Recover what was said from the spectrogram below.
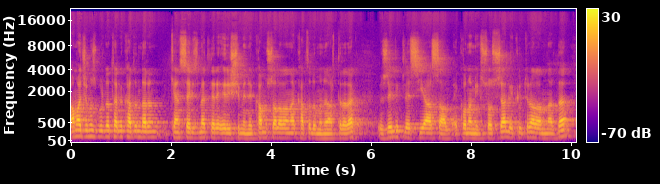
Amacımız burada tabii kadınların kentsel hizmetlere erişimini, kamusal alana katılımını arttırarak özellikle siyasal, ekonomik, sosyal ve kültürel alanlarda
